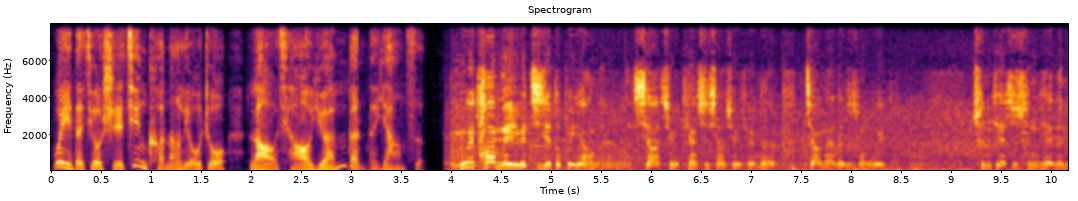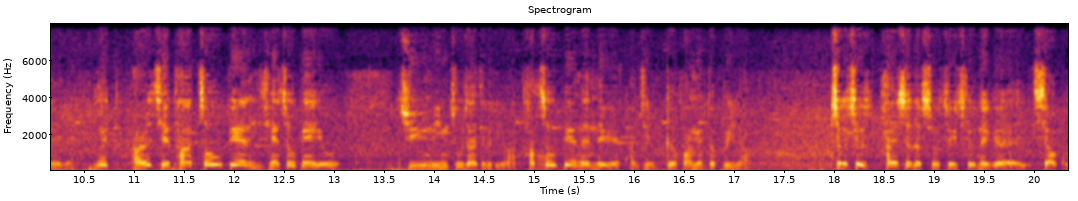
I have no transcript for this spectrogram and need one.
为的就是尽可能留住老桥原本的样子，因为它每个季节都不一样的。下雪天是下雪天的江南的这种味道，春天是春天的那个。因为而且它周边以前周边有居民住在这个地方，它周边的那个环境各方面都不一样。这个就是拍摄的时候追求那个效果。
